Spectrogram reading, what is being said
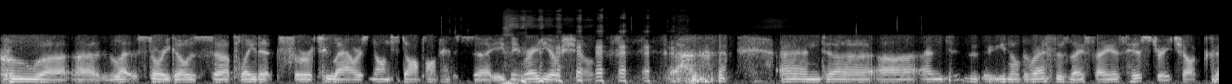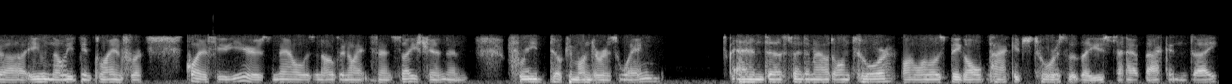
who, uh, uh, story goes, uh, played it for two hours nonstop on his uh, evening radio show. and uh, uh, and you know the rest, as they say, is history. Chuck, uh, even though he'd been playing for quite a few years, now was an overnight sensation, and Freed took him under his wing and uh, sent him out on tour on one of those big old package tours that they used to have back in the day,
